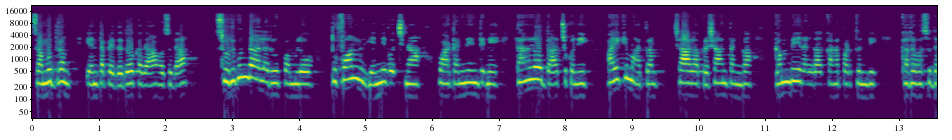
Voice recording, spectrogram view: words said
సముద్రం ఎంత పెద్దదో కదా వసుధ. సుడిగుండాల రూపంలో తుఫాన్లు ఎన్ని వచ్చినా వాటన్నింటినీ తనలో దాచుకొని పైకి మాత్రం చాలా ప్రశాంతంగా గంభీరంగా కనపడుతుంది. కథ వసుధ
